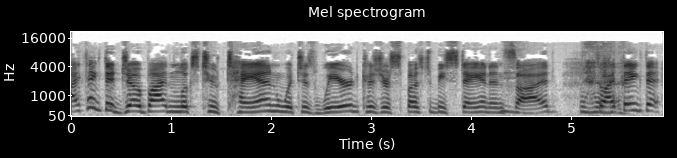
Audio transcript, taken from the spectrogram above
I think that Joe Biden looks too tan, which is weird because you're supposed to be staying inside. so I think that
